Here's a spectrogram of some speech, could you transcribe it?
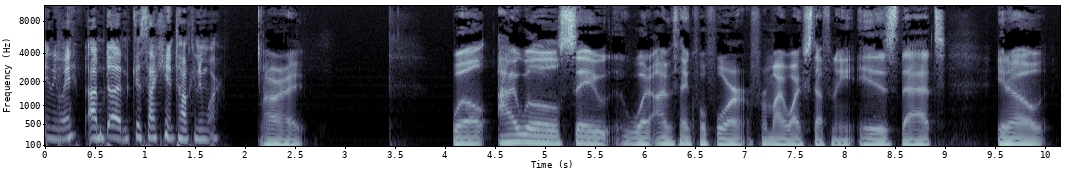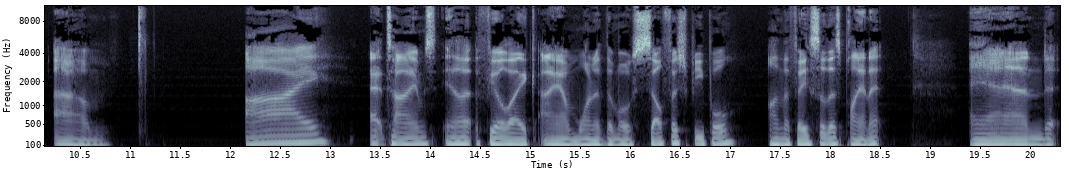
anyway, I'm done because I can't talk anymore. All right. Well, I will say what I'm thankful for for my wife Stephanie is that, you know, um, I at times feel like I am one of the most selfish people on the face of this planet. And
